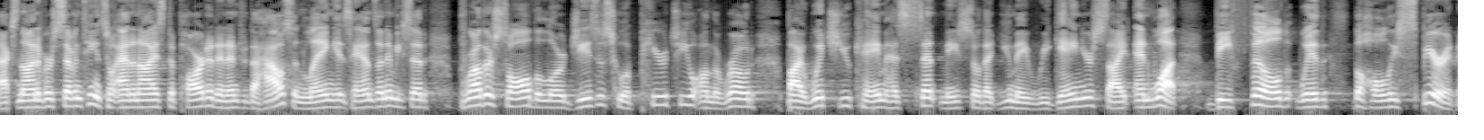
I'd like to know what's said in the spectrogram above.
Acts 9 and verse 17. So Ananias departed and entered the house, and laying his hands on him, he said, Brother Saul, the Lord Jesus, who appeared to you on the road by which you came, has sent me so that you may regain your sight and what? Be filled with the Holy Spirit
